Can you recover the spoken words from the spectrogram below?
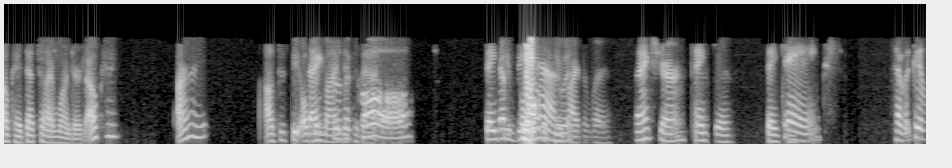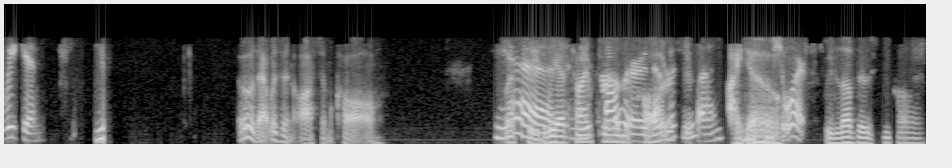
Okay, that's what I wondered. Okay. All right. I'll just be open Thanks for minded the to that. call. Thank Yep, you, we'll Bill, look by the way. Thanks, Sharon. Thank you. Thank you. Thanks. Have a good weekend. Oh, that was an awesome call. Yeah. Let's. Do we have time for another caller That was two? fun. I know. Sure. We love those new callers.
